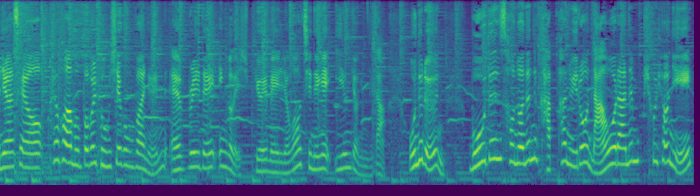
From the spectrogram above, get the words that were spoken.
안녕하세요. 회화와 문법을 동시에 공부하는 Everyday English, 뷰의 매일 영어 진행의 이은경입니다. 오늘은 모든 선원은 가판 위로 나오라는 표현이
